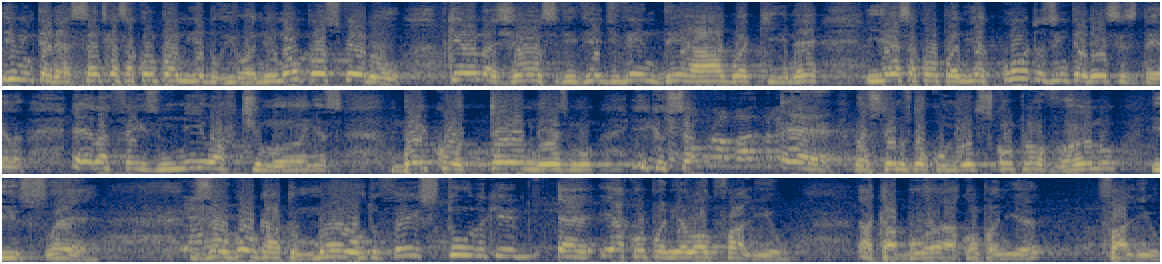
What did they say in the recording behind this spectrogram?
E o interessante é que essa companhia do Rio Anil não prosperou, porque Ana Jansen vivia de vender água aqui, né? E essa companhia, contra os interesses dela, ela fez mil artimanhas, boicotou mesmo. E que o... É comprovado pela... É, nós temos documentos comprovando isso, é jogou o gato morto, fez tudo que. É, e a companhia logo faliu. Acabou a companhia faliu.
